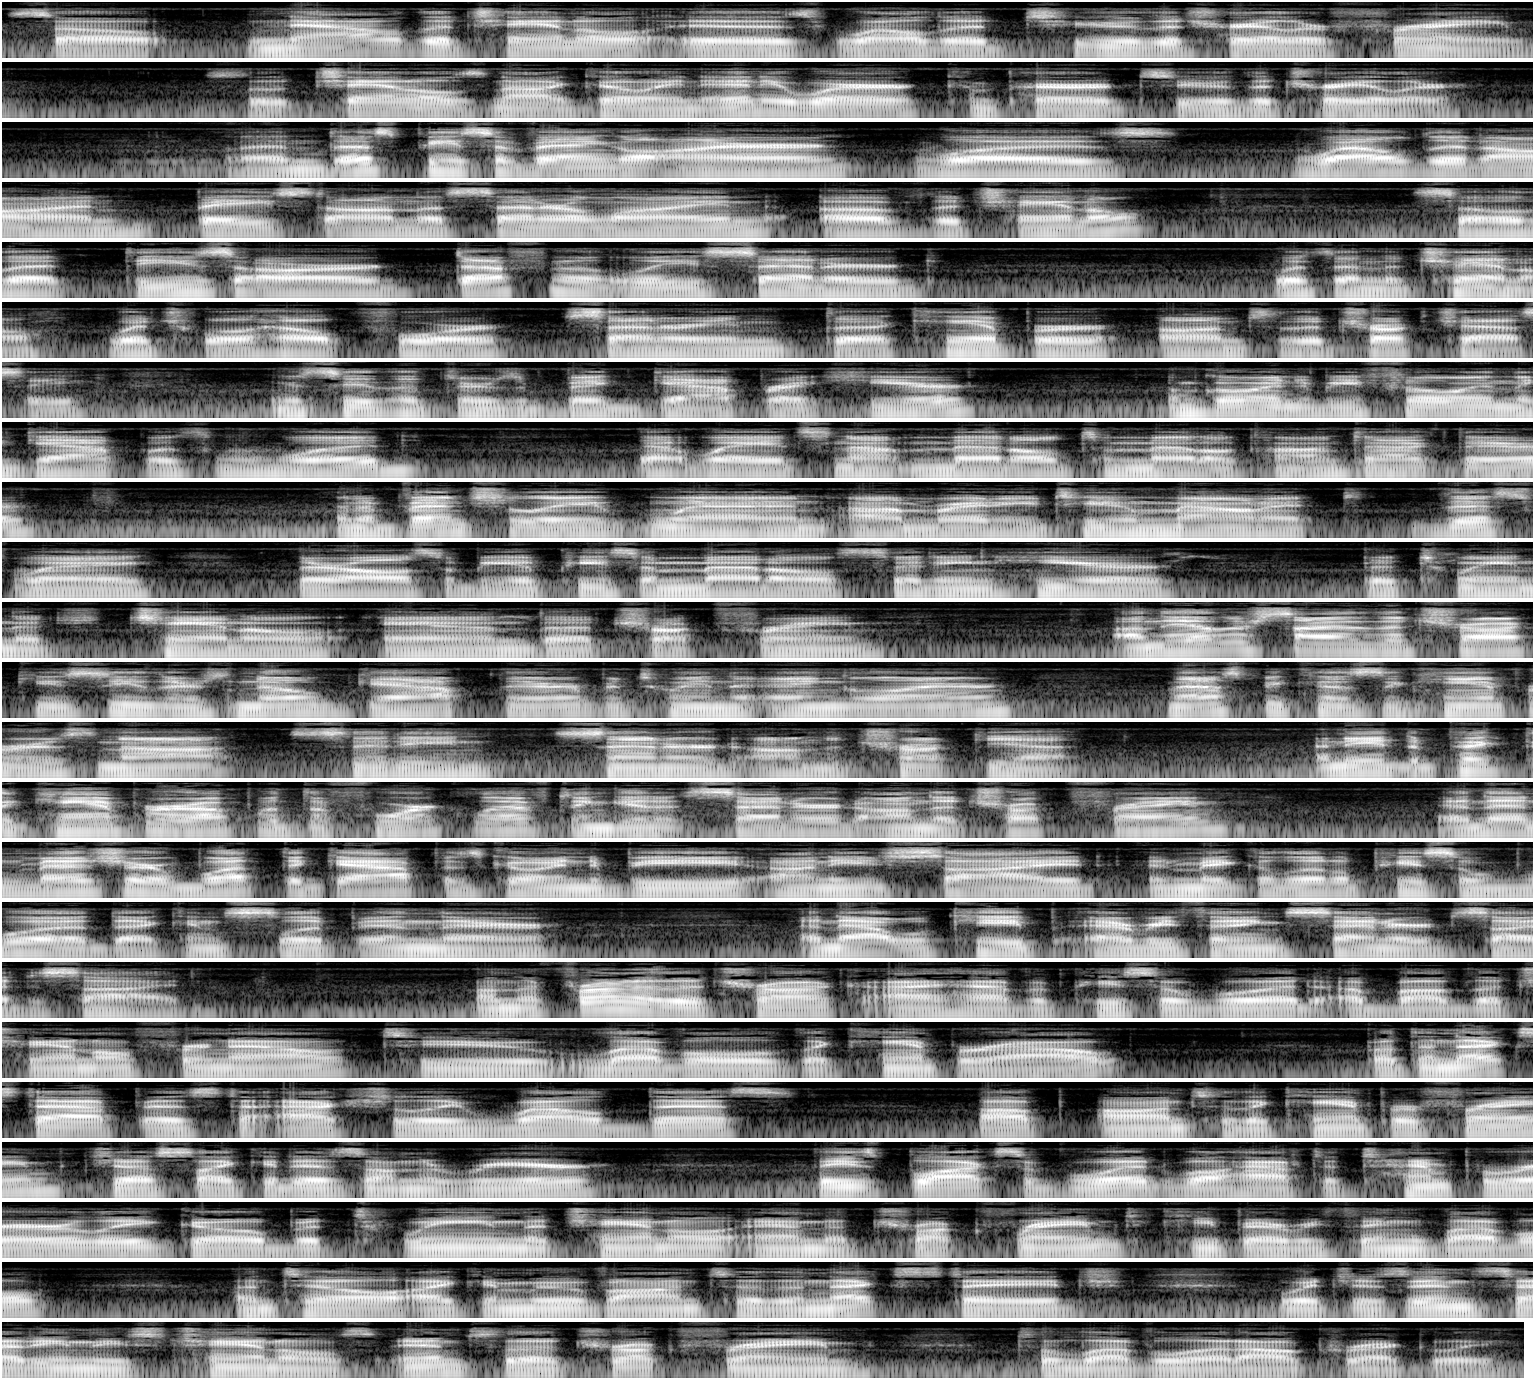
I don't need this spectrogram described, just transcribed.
So now the channel is welded to the trailer frame. So the channel is not going anywhere compared to the trailer. And this piece of angle iron was welded on based on the center line of the channel so that these are definitely centered within the channel, which will help for centering the camper onto the truck chassis. You can see that there's a big gap right here. I'm going to be filling the gap with wood. That way it's not metal to metal contact there. And eventually when I'm ready to mount it this way, there'll also be a piece of metal sitting here between the channel and the truck frame. On the other side of the truck, you see there's no gap there between the angle iron. And that's because the camper is not sitting centered on the truck yet. I need to pick the camper up with the forklift and get it centered on the truck frame and then measure what the gap is going to be on each side and make a little piece of wood that can slip in there and that will keep everything centered side to side. On the front of the truck, I have a piece of wood above the channel for now to level the camper out. But the next step is to actually weld this up onto the camper frame, just like it is on the rear. These blocks of wood will have to temporarily go between the channel and the truck frame to keep everything level until I can move on to the next stage, which is insetting these channels into the truck frame to level it out correctly.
